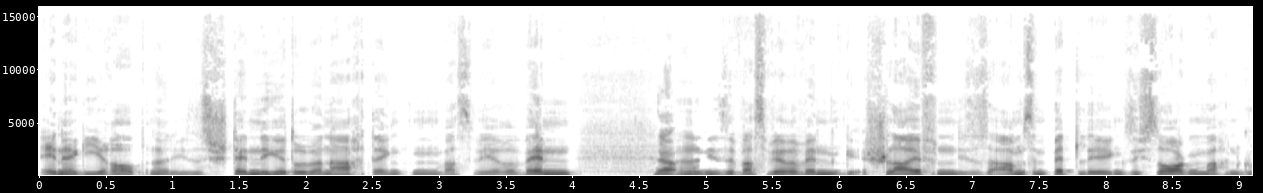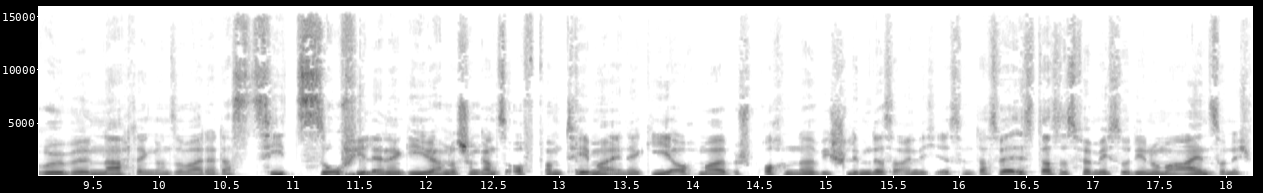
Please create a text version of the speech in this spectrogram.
Energie raubt, ne? Dieses ständige drüber nachdenken, was wäre, wenn, ja. Ne, diese was wäre, wenn Schleifen, dieses abends im Bett legen, sich Sorgen machen, grübeln, nachdenken und so weiter, das zieht so viel Energie. Wir haben das schon ganz oft beim Thema Energie auch mal besprochen, ne, wie schlimm das eigentlich ist. Und das wäre, ist, das ist für mich so die Nummer eins. Und ich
